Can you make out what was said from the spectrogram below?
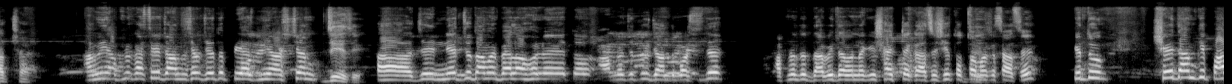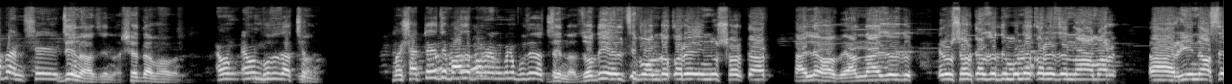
আচ্ছা। আমি আপনার কাছ থেকে জানতে চাই যেহেতু পেঁয়াজ নিয়ে আসছেন জি জি। যে ন্যায্য দামের বেলা হলে তো আমরা যেটুকু জানতে পারছি যে আপনাদের দাবি দাম নাকি ষাট টাকা আছে সেই তথ্য আমার কাছে আছে। কিন্তু সেই দাম কি পাবেন? সেই জি না জি না সে দাম হবে না। এমন এমন বুঝে যাচ্ছে না। মানে ষাট টাকা যে বাজার পাবেন এমন কোনো বুঝে যাচ্ছে না। যদি এলসি বন্ধ করে ইনু সরকার তাহলে হবে। আর না যদি ইনু সরকার যদি মনে করে যে না আমার ঋণ আছে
